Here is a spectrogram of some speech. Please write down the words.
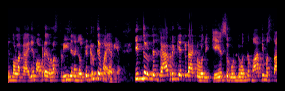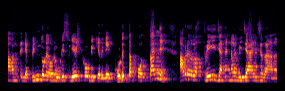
എന്നുള്ള കാര്യം അവിടെയുള്ള സ്ത്രീ ജനങ്ങൾക്ക് കൃത്യമായി അറിയാം. ഇത്തരത്തിൽ ഫാബ്രിക്കേറ്റഡ് ആയിട്ടുള്ള ഒരു കേസ് കൊണ്ടുവന്ന് മാധ്യമ സ്ഥാപനത്തിന്റെ പിന്തുണയോടുകൂടി സുരേഷ് ഗോപിക്കെതിരെ കൊടുത്തപ്പോൾ തന്നെ അവിടെയുള്ള സ്ത്രീ ജനങ്ങളെ വിചാരിച്ചതാണ്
